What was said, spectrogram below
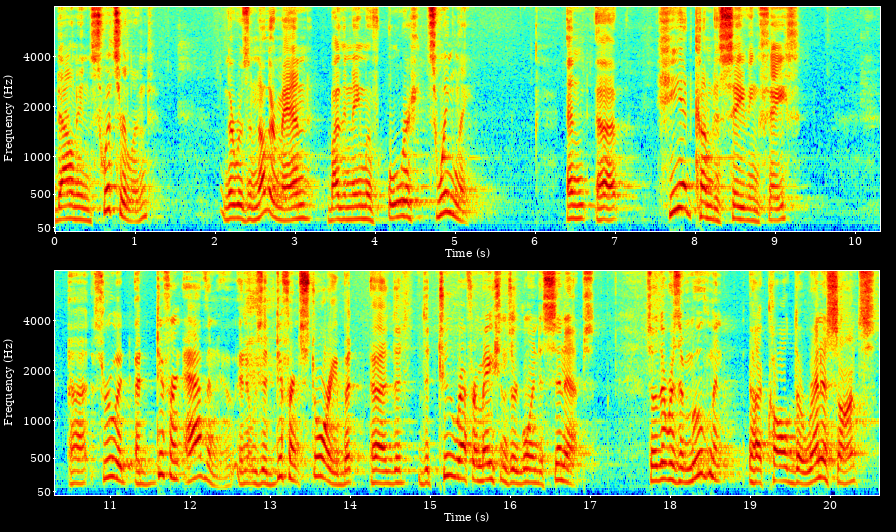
down in Switzerland, there was another man by the name of Ulrich Zwingli. And uh, he had come to saving faith uh, through a, a, different avenue, and it was a different story, but uh, the, the two reformations are going to synapse. So there was a movement uh, called the Renaissance,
